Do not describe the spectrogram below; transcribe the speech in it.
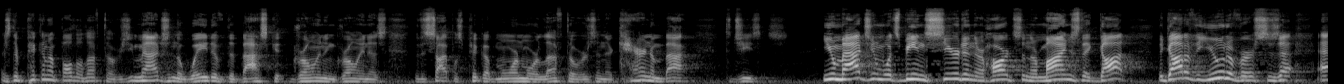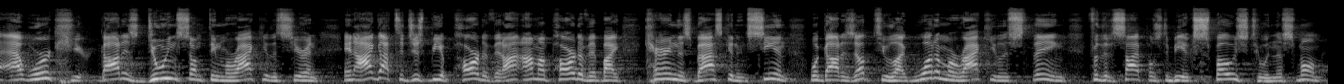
as they're picking up all the leftovers. You imagine the weight of the basket growing and growing as the disciples pick up more and more leftovers and they're carrying them back to Jesus. You imagine what's being seared in their hearts and their minds that God, the God of the universe, is at, at work here. God is doing something miraculous here, and, and I got to just be a part of it. I, I'm a part of it by carrying this basket and seeing what God is up to. Like, what a miraculous thing for the disciples to be exposed to in this moment.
